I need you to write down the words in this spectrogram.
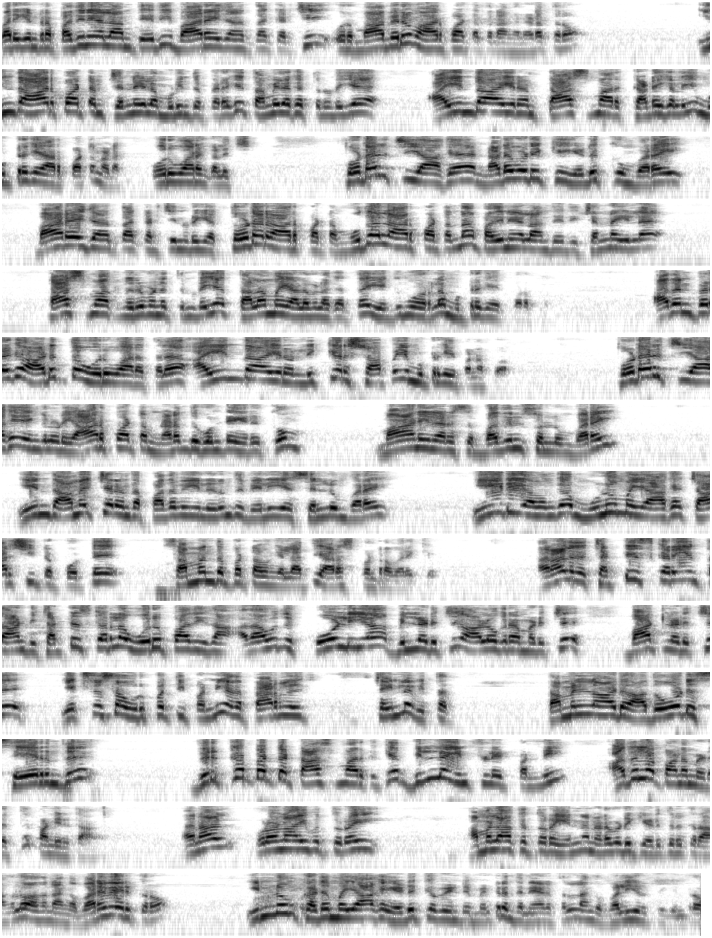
வருகின்ற பதினேழாம் தேதி பாரதிய ஜனதா கட்சி ஒரு மாபெரும் ஆர்ப்பாட்டத்தை நாங்கள் நடத்துறோம். இந்த ஆர்ப்பாட்டம் சென்னையில முடிந்த பிறகு தமிழகத்தினுடைய ஐந்தாயிரம் டாஸ்மார்க் கடைகளையும் முற்றுகை ஆர்ப்பாட்டம் நடக்கும். ஒரு வாரம் கழிச்சு. தொடர்ச்சியாக நடவடிக்கை எடுக்கும் வரை பாரதிய ஜனதா கட்சியினுடைய தொடர் ஆர்ப்பாட்டம் முதல் ஆர்ப்பாட்டம் தான் பதினேழாம் தேதி சென்னையில டாஸ்மாக் நிறுவனத்தினுடைய தலைமை அலுவலகத்தை எக்மோர்ல முற்றுகை போறோம். அதன் பிறகு அடுத்த ஒரு வாரத்துல ஐந்தாயிரம் லிக்கர் ஷாப்பையும் முற்றுகை பண்ண போறோம். தொடர்ச்சியாக எங்களுடைய ஆர்ப்பாட்டம் நடந்து கொண்டே இருக்கும். மாநில அரசு பதில் சொல்லும் வரை இந்த அமைச்சர் அந்த பதவியிலிருந்து வெளியே செல்லும் வரை இடி அவங்க முழுமையாக சார்ஜ் ஷீட்டை போட்டு சம்பந்தப்பட்டவங்க எல்லாத்தையும் அரெஸ்ட் பண்ற வரைக்கும். அதனால இந்த சத்தீஸ்கரையும் தாண்டி சத்தீஸ்கர்ல ஒரு பாதி தான். அதாவது போலியா பில் அடிச்சு ஆலோகிராம் அடிச்சு பாட்டில் அடிச்சு எக்ஸஸா உற்பத்தி பண்ணி அதை பேரலல் செயின்ல வித்தது. தமிழ்நாடு அதோடு சேர்ந்து விற்கப்பட்ட டாஸ்மார்க்குக்கே பில்லை இன்ஃபிளேட் பண்ணி அதுல பணம் எடுத்து பண்ணிருக்காங்க அதனால் புலனாய்வுத்துறை அமலாக்கத்துறை என்ன நடவடிக்கை எடுத்திருக்கிறாங்களோ அதை நாங்க வரவேற்கிறோம். இன்னும் கடுமையாக எடுக்க வேண்டும் என்று இந்த நேரத்தில் நாங்கள் வலியுறுத்துகின்றோம்.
